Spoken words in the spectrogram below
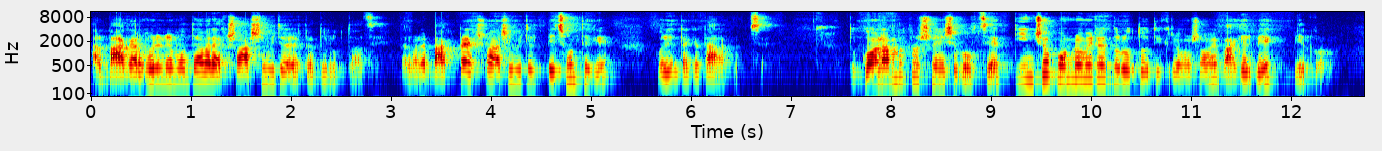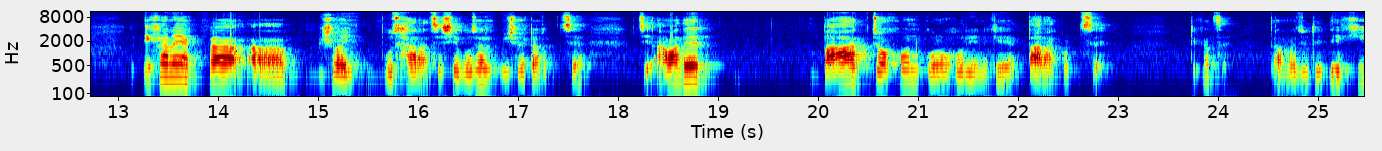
আর বাঘ আর হরিণের মধ্যে আবার একশো আশি মিটার একটা দূরত্ব আছে। তার মানে বাঘটা একশো আশি মিটার পেছন থেকে হরিণ তাকে তাড়া করছে। তো গ নম্বর প্রশ্নে এসে বলছে, তিনশো পনেরো মিটার দূরত্ব অতিক্রমের সময় বাঘের বেগ বের করো। এখানে একটা বিষয় বোঝার আছে। সে বোঝার বিষয়টা হচ্ছে যে আমাদের বাঘ যখন কোনো হরিণকে তাড়া করছে, ঠিক আছে? তো আমরা যদি দেখি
